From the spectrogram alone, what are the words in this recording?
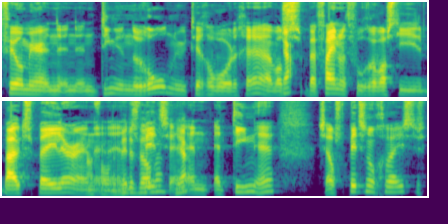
veel meer een, een, een dienende rol nu tegenwoordig. Hè? Hij was, Bij Feyenoord vroeger was hij buitenspeler en, en, en spits en, ja. en, en tien. Hè? Zelfs spits nog geweest. Dus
